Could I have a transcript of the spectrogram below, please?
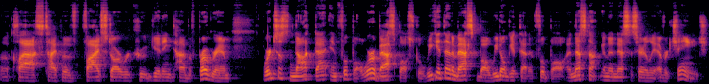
uh, class type of five star recruit getting type of program. We're just not that in football. We're a basketball school. We get that in basketball. We don't get that in football. And that's not going to necessarily ever change.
